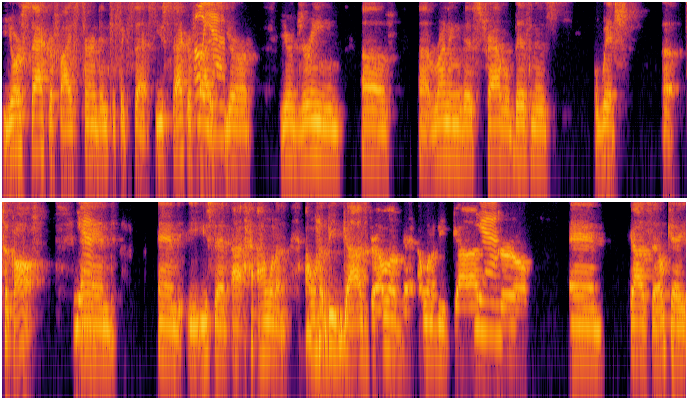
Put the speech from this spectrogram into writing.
your sacrifice turned into success. You sacrificed oh, yeah. your your dream of uh, running this travel business, which uh, took off. Yeah. And and you said, I I want to I want to be God's girl. I love that. I want to be God's yeah. girl. And God said, okay,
